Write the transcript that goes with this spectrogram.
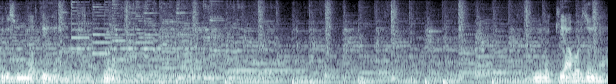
किती सुंदर तेज आहे डोळ्याचं तुम्ही नक्की आवर्जून घ्या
